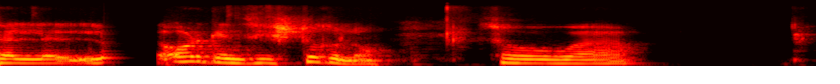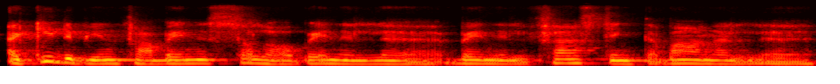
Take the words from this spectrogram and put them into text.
ال organs يشتغلوا. so so, uh, أكيد بينفع بين الصلاة وبين ال بين ال fasting تبعنا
